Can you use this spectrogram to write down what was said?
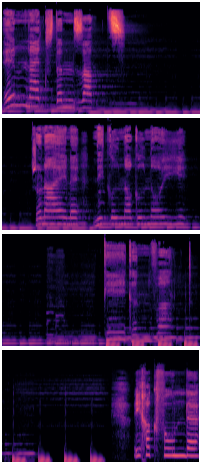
im nächsten Satz schon eine nickelnagelneue Gegenwart. Ich habe gefunden,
